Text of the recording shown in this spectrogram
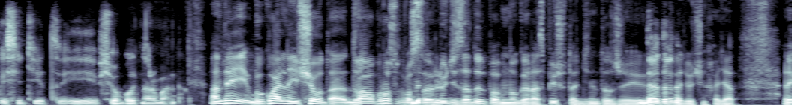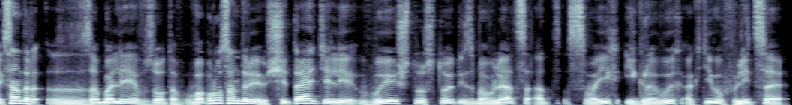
посетит, и все будет нормально. Андрей, буквально еще а, два вопроса, просто да. люди задают по много раз, пишут один и тот же, и да, да. очень хотят. Александр э, Заболеев-Зотов. Вопрос Андрею. Считаете ли вы, что стоит избавляться от своих игровых активов в лице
